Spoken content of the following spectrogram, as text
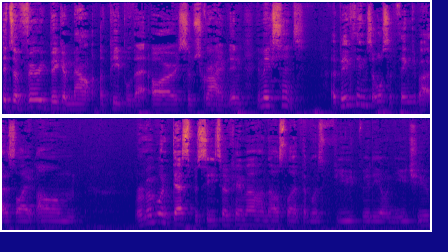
it's a very big amount of people that are subscribed, and it makes sense. a big thing to also think about is like, um, remember when Despacito came out and that was like the most viewed video on YouTube,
